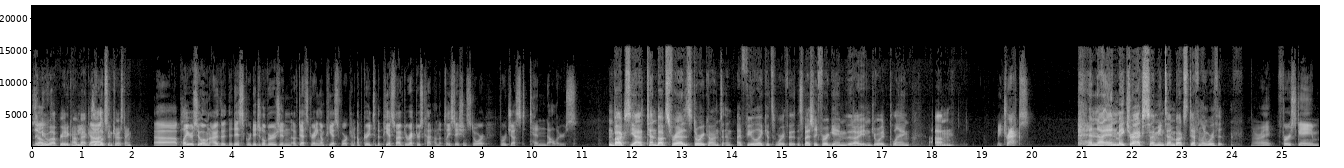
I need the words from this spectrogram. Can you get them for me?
the So, new upgraded combat because it looks interesting. Uh, players who own either the disc or digital version of Death Stranding on PS4 can upgrade to the PS5 Director's Cut on the PlayStation Store for just ten dollars. 10 bucks, yeah, 10 bucks for added story content. I feel like it's worth it, especially for a game that I enjoyed playing. Um, Make tracks. And uh, and make tracks. I mean, 10 bucks definitely worth it. All right. First game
